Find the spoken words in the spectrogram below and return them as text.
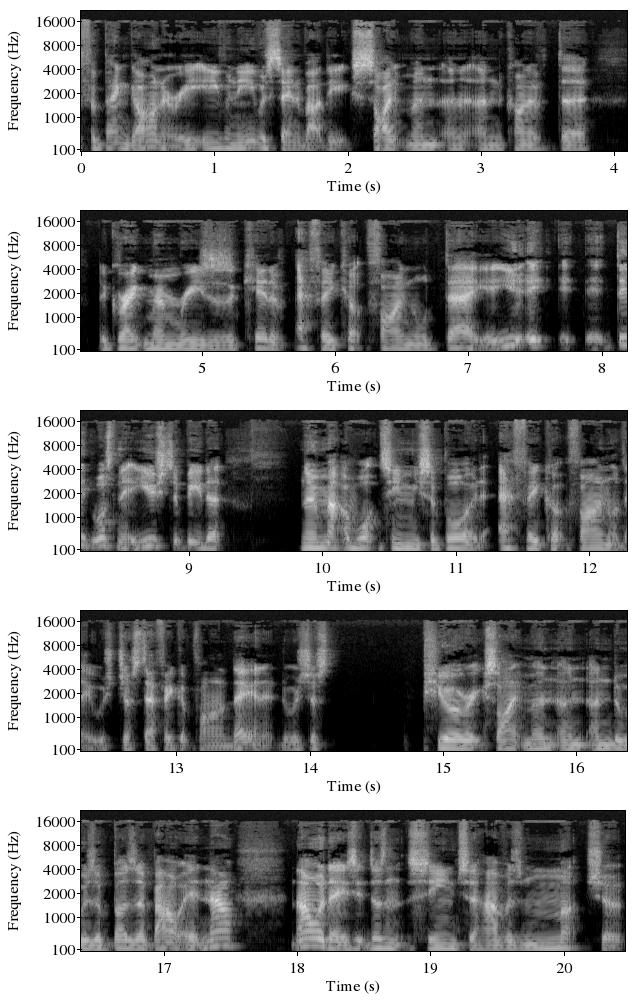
for Ben Garner, he, even he was saying about the excitement and, and kind of the the great memories as a kid of FA Cup final day. It, it, it, did, wasn't it? It used to be that no matter what team you supported, FA Cup final day was just FA Cup final day, and it, it was just pure excitement, and, and there was a buzz about it. Now nowadays, it doesn't seem to have as much of,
